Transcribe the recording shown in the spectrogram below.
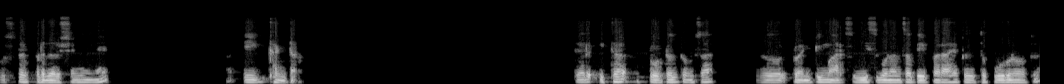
पुस्तक प्रदर्शनी में एक घंटा। तर इथं टोटल तुमचा जो ट्वेंटी मार्क्स वीस गुणांचा पेपर आहे तो इथं पूर्ण होतो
